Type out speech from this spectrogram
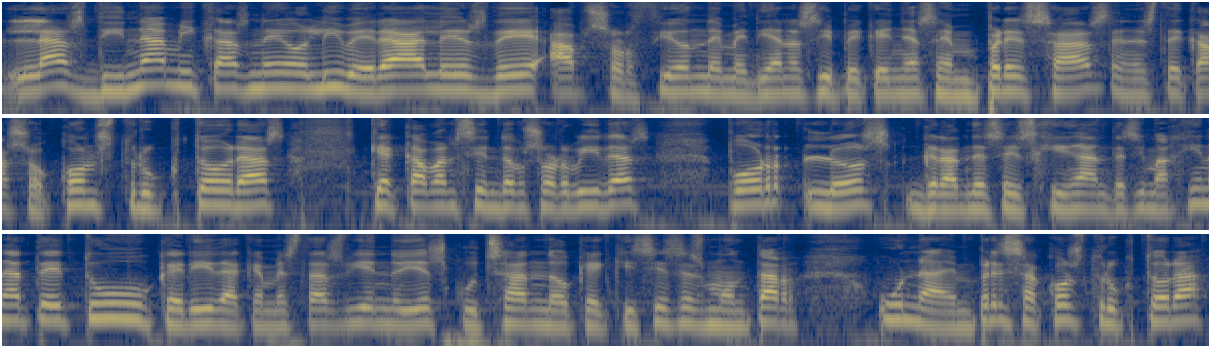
las dinámicas neoliberales de absorción de medianas y pequeñas empresas, en este caso constructoras, que acaban siendo absorbidas por los grandes seis gigantes. Imagínate tú, querida, que me estás viendo y escuchando, que quisieses montar una empresa constructora,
